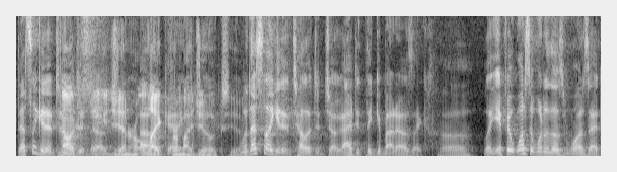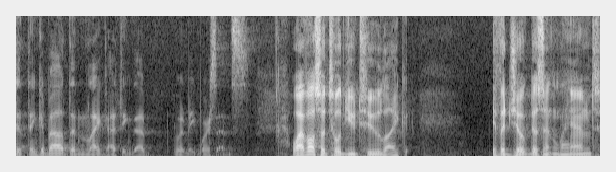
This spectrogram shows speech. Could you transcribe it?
that's like an intelligent just saying joke. in general, Oh, like for my jokes. Yeah. Well, that's like an intelligent joke. I had to think about it. I was like, huh? Like if it wasn't one of those ones I had to think about, then like I think that would make more sense. Well, I've also told you too, like, if a joke doesn't land,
